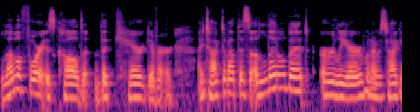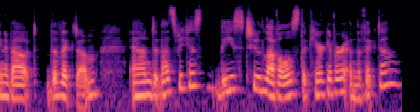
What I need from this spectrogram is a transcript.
Level four is called the caregiver. I talked about this a little bit earlier when I was talking about the victim, and that's because these two levels, the caregiver and the victim,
